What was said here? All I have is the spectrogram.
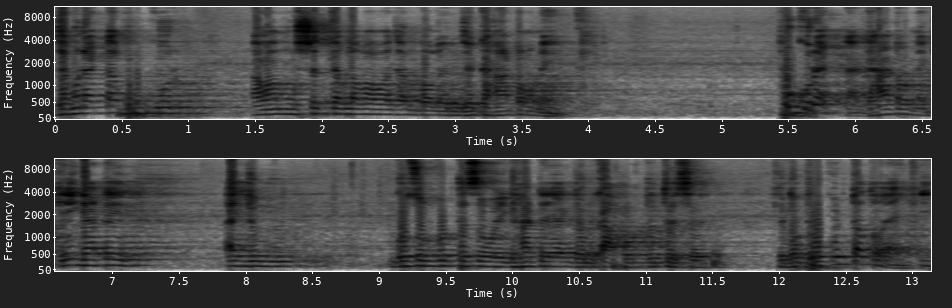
যেমন একটা পুকুর আমার মুর্শিদ কাবলা বাবা যান বলেন যে ঘাট অনেক। পুকুর একটা, ঘাট অনেক। এই ঘাটে একজন গোসল করতেছে, ওই ঘাটে একজন কাপড় ধুতেছে। কিন্তু পুকুরটা তো একই।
